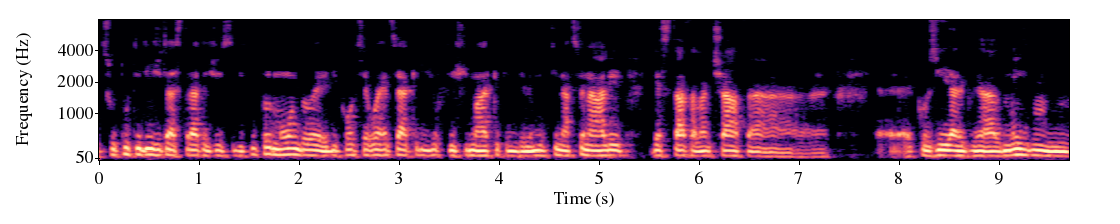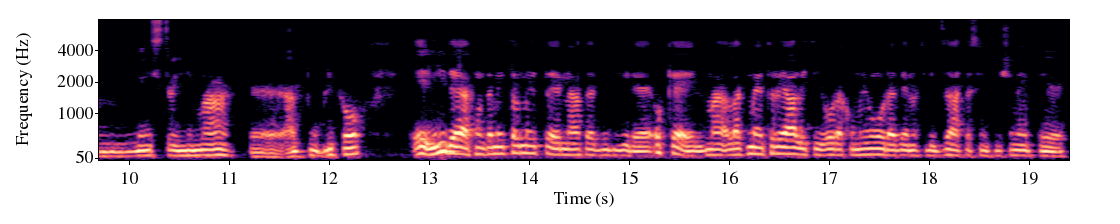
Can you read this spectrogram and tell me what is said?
su tutti i digital strategist di tutto il mondo e di conseguenza anche gli uffici marketing delle multinazionali è stata lanciata eh, così al, al main, mainstream, eh, al pubblico. E l'idea fondamentalmente è nata di dire, ok, ma l'augmented reality ora come ora viene utilizzata semplicemente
